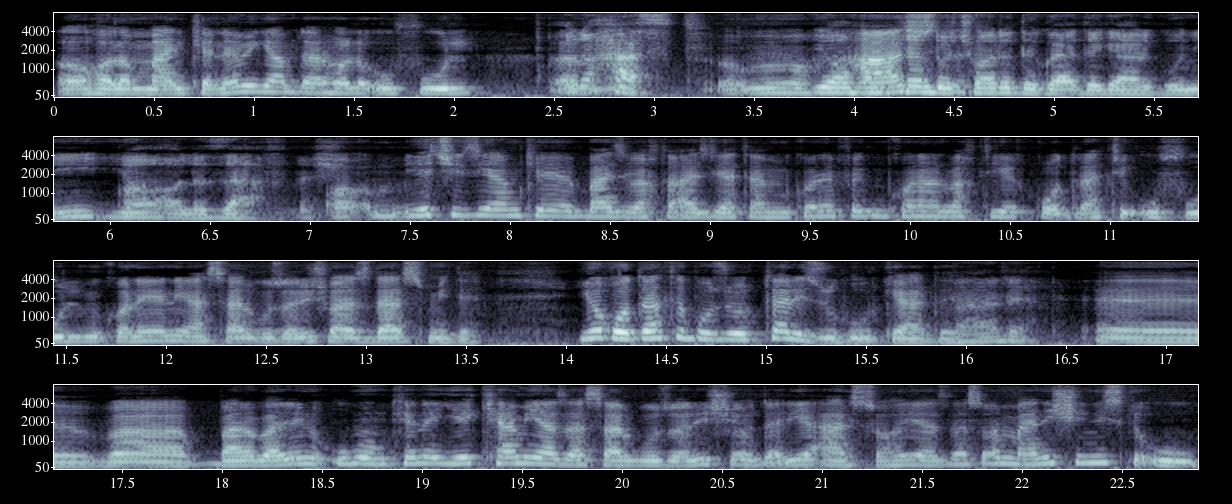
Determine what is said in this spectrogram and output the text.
حالا من که نمیگم در حال افول حالا هست. یا ممکن دچار دگرگونی یا حالا ضعف بشه. یه چیزی هم که بعضی وقتا اذیتم می‌کنه فکر می‌کنن وقتی یه قدرتی افول می‌کنه یعنی اثرگذاریشو از دست میده. یه قدرت بزرگتری ظهور کرده. بله. و بنابراین او ممکنه یه کمی از اثرگذاریش یا در یه عرصه های از دست منیش نیست که او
